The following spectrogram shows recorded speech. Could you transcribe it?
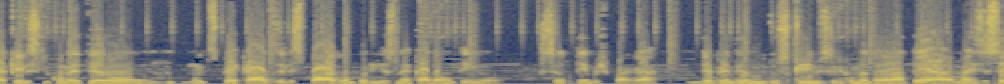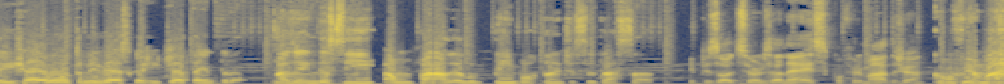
aqueles que cometeram muitos pecados, eles pagam por isso, né, cada um tem o seu tempo de pagar, dependendo dos crimes que ele cometeu na Terra, mas isso aí já é outro universo que a gente já tá entrando. Mas ainda assim, é um paralelo bem importante a ser traçado. Episódio Senhor dos Anéis, confirmado já? Confirmado.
